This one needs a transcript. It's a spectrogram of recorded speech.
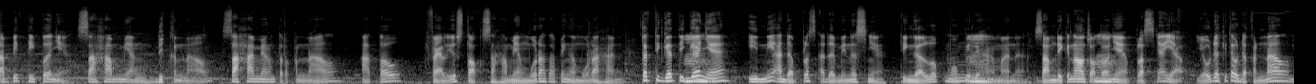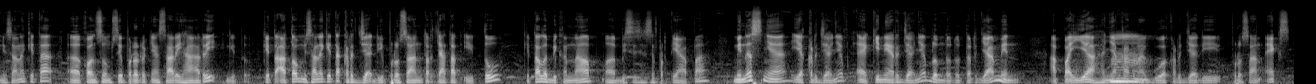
tapi tipenya. Saham yang dikenal, saham yang terkenal, atau value stock, saham yang murah tapi nggak murahan. Ketiga-tiganya ini ada plus ada minusnya. Tinggal lo mau pilih yang mana. Saham dikenal contohnya, plusnya ya ya udah kita udah kenal. Misalnya kita eh, konsumsi produknya sehari-hari gitu. Kita atau misalnya kita kerja di perusahaan tercatat itu, kita lebih kenal eh, bisnisnya seperti apa. Minusnya ya kerjanya eh kinerjanya belum tentu terjamin. Apa iya hanya karena gua kerja di perusahaan X,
